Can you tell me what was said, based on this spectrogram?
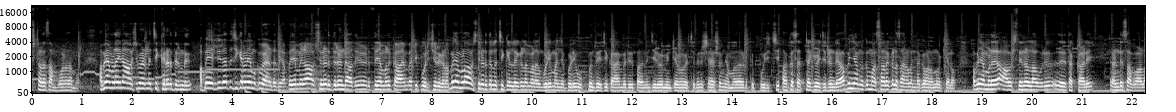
ഇഷ്ടമുള്ള സംഭവമാണ് സംഭവം അപ്പോൾ നമ്മൾ അതിന് ആവശ്യമായിട്ടുള്ള ചിക്കൻ എടുത്തിട്ടുണ്ട്. അപ്പോൾ എല്ലില്ലാത്ത ചിക്കനാണ് നമുക്ക് വേണ്ടത്. അപ്പോൾ നമ്മൾ ആവശ്യത്തിന് എടുത്തിട്ടുണ്ട്. അത് എടുത്ത് നമ്മൾ കായം പറ്റി പൊരിച്ചെടുക്കണം. അപ്പോൾ നമ്മൾ ആവശ്യത്തിന് എടുത്തുള്ള ചിക്കനിലേക്കുള്ള മുളകും പൊടി മഞ്ഞപ്പൊടി ഉപ്പും തേച്ച് കായം പറ്റി ഒരു പതിനഞ്ച് ഇരുപത് മിനിറ്റ് നമ്മൾ വെച്ചതിന് ശേഷം നമ്മൾ അതെടുത്ത് പൊരിച്ച് അതൊക്കെ സെറ്റാക്കി വെച്ചിട്ടുണ്ട്. അപ്പോൾ ഇനി നമുക്ക് മസാലക്കുള്ള സാധനങ്ങൾ എന്തൊക്കെ വേണമെന്ന് നോക്കിയാലോ. അപ്പോൾ നമ്മൾ ആവശ്യത്തിനുള്ള ഒരു തക്കാളി രണ്ട് സവാള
